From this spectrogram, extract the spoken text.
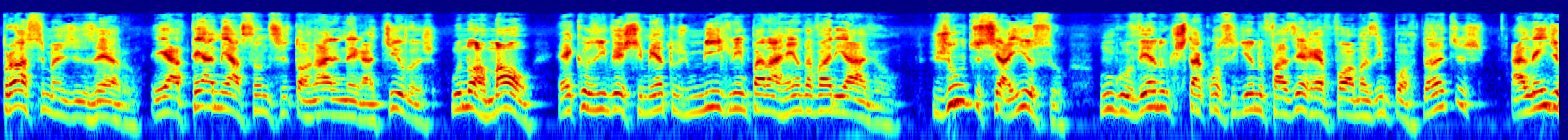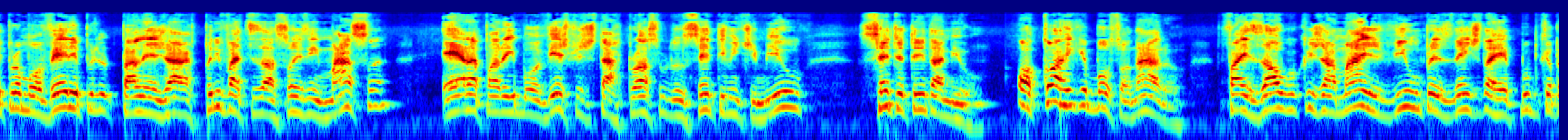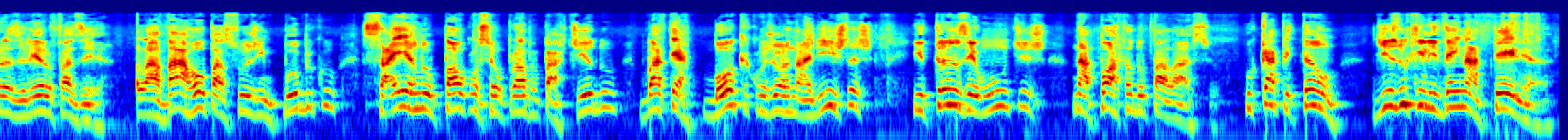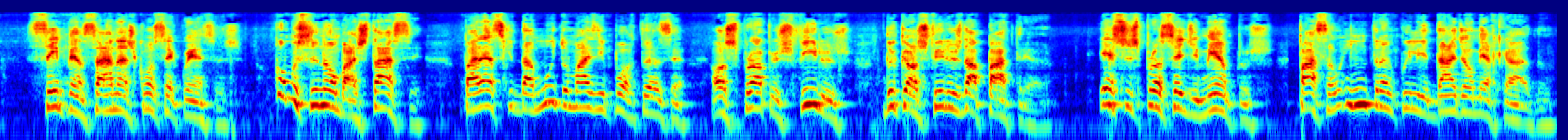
próximas de zero e até ameaçando se tornarem negativas, o normal é que os investimentos migrem para a renda variável. Junte-se a isso um governo que está conseguindo fazer reformas importantes, além de promover e planejar privatizações em massa, era para o Ibovespa estar próximo dos 120 mil, 130 mil. Ocorre que Bolsonaro faz algo que jamais viu um presidente da República Brasileira fazer. Lavar roupa suja em público, sair no pau com seu próprio partido, bater boca com jornalistas e transeuntes na porta do palácio. O capitão diz o que lhe vem na telha, sem pensar nas consequências. Como se não bastasse, parece que dá muito mais importância aos próprios filhos do que aos filhos da pátria. Esses procedimentos passam intranquilidade ao mercado.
